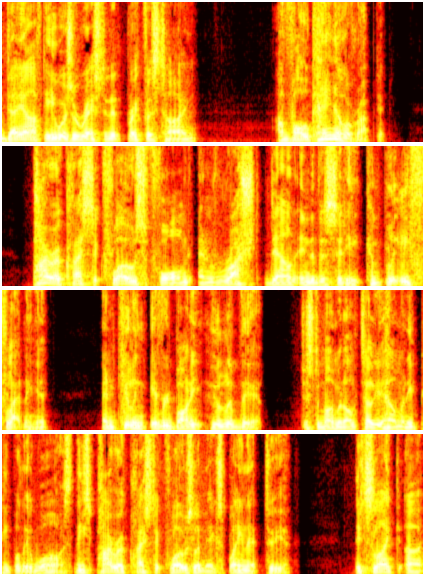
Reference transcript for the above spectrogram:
Day after he was arrested at breakfast time, a volcano erupted. Pyroclastic flows formed and rushed down into the city, completely flattening it and killing everybody who lived there. Just a moment, I'll tell you how many people there was. These pyroclastic flows, let me explain that to you. It's like uh,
